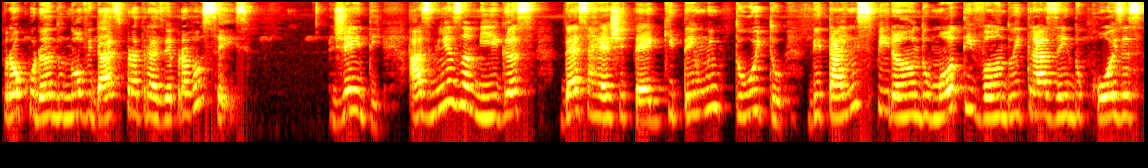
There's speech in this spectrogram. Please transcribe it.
procurando novidades para trazer para vocês. Gente, as minhas amigas dessa hashtag que tem o intuito de estar tá inspirando, motivando e trazendo coisas,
